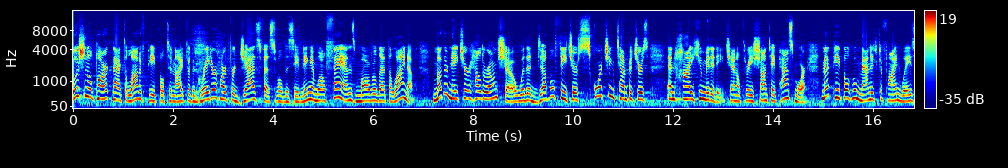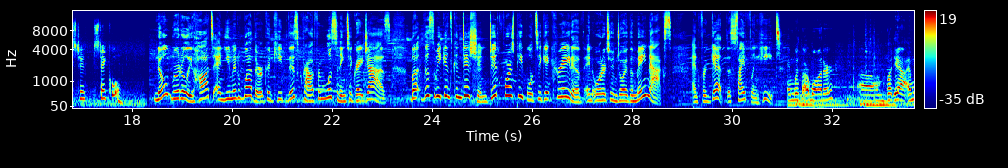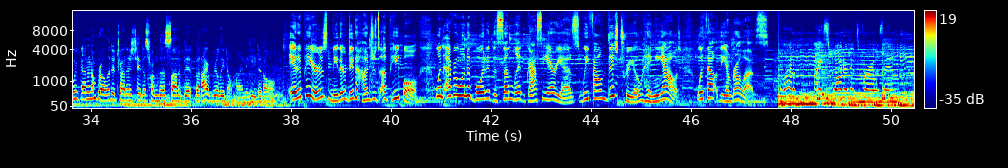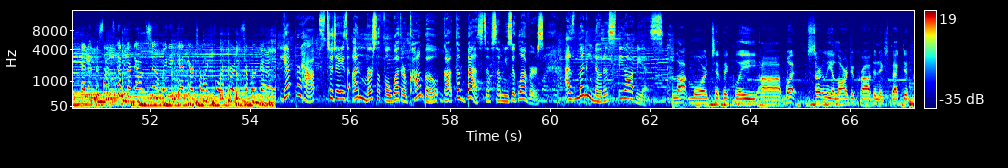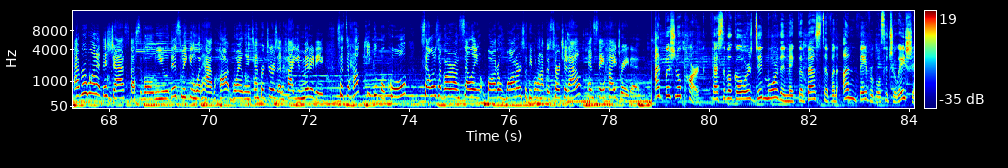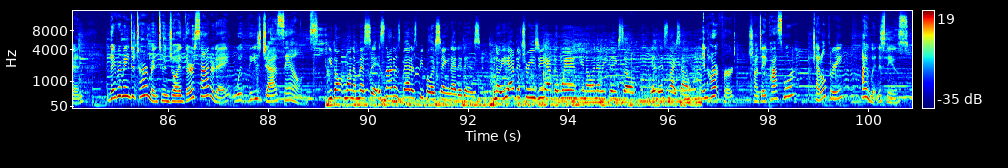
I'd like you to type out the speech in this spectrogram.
Bushnell Park packed a lot of people tonight for the Greater Hartford Jazz Festival this evening, and while fans marveled at the lineup, Mother Nature held her own show with a double feature, scorching temperatures and high humidity. Channel 3's Shantae Passmore met people who managed to find ways to stay cool. No brutally hot and humid weather could keep this crowd from listening to great jazz. But this weekend's condition did force people to get creative in order to enjoy the main acts and forget the stifling heat. And with our water, um, but yeah, and we've got an umbrella to try to shade us from the sun a bit, but I really don't mind the heat at all. It appears neither did hundreds of people. When everyone avoided the sunlit grassy areas, we found this trio hanging out without the umbrellas. A lot of ice water that's frozen and the sun's to go down soon. We didn't get here till like 4.30, so we're good. Yet perhaps today's unmerciful weather combo got the best of some music lovers, as many noticed the obvious. A lot more typically, uh, but certainly a larger crowd than expected. Everyone at this jazz festival knew this weekend would have hot boiling temperatures and high humidity. So to help keep people cool, sellers are going around selling bottled water so people don't have to search it out and stay hydrated. At Bushnell Park, festival goers did more than make the best of an unfavorable situation. They remain determined to enjoy their Saturday with these jazz sounds. You don't want to miss it. It's not as bad as people are saying that it is. You know, you have the trees, you have the wind, you know, and everything, so it, it's nice out. In Hartford, Shantae Passmore, Channel 3, Eyewitness News.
